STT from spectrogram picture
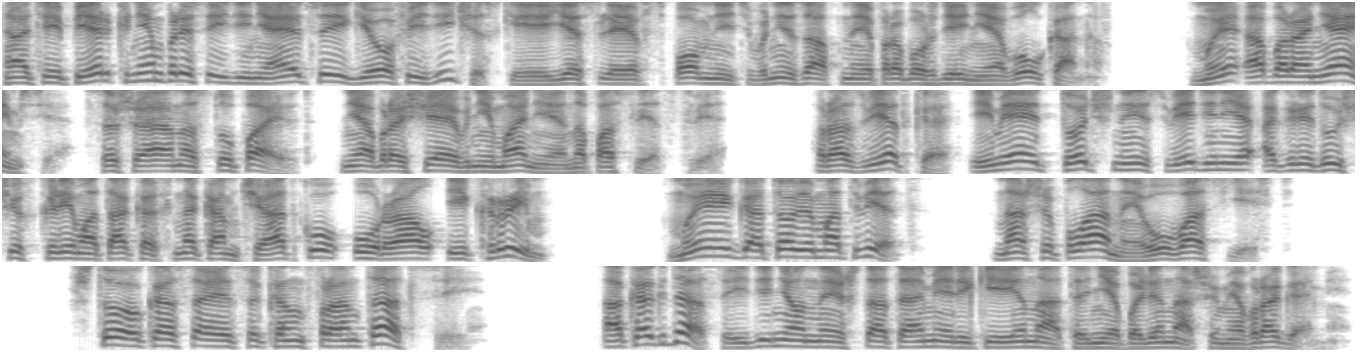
А теперь к ним присоединяются и геофизические, если вспомнить внезапные пробуждения вулканов. Мы обороняемся, США наступают, не обращая внимания на последствия. Разведка имеет точные сведения о грядущих климатаках на Камчатку, Урал и Крым, мы готовим ответ. Наши планы у вас есть. Что касается конфронтации, а когда Соединенные Штаты Америки и НАТО не были нашими врагами?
